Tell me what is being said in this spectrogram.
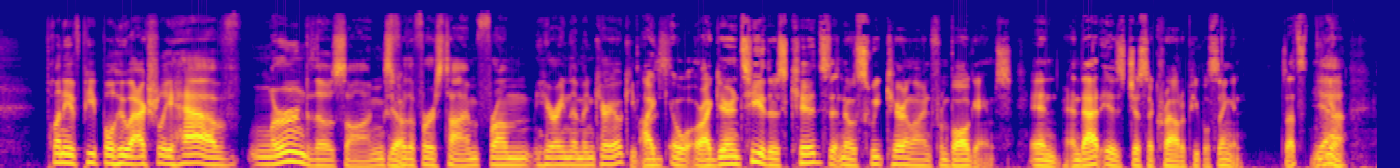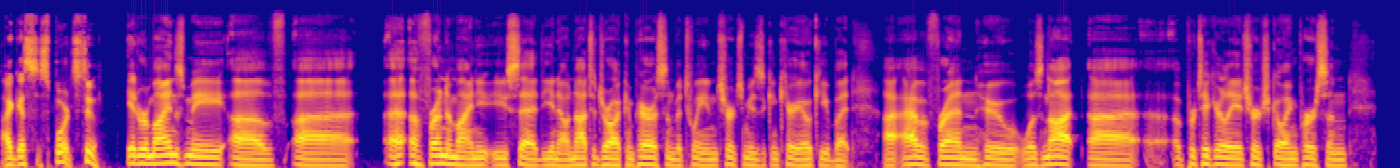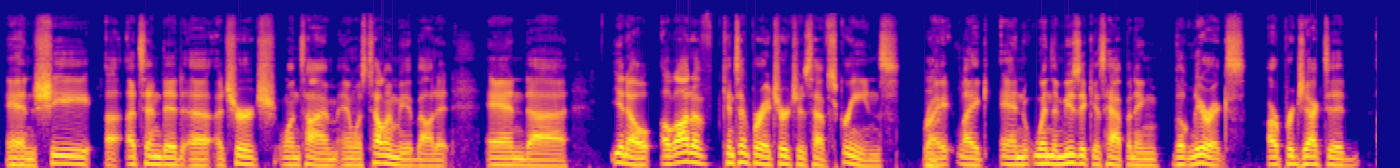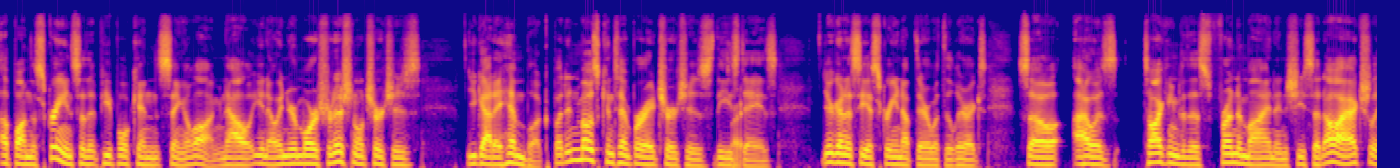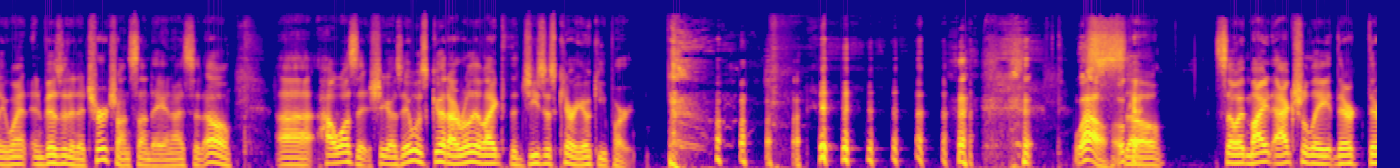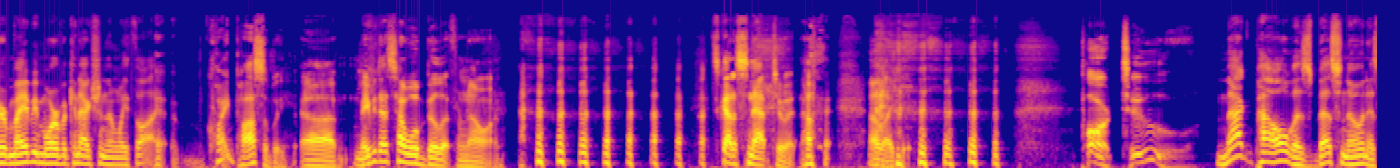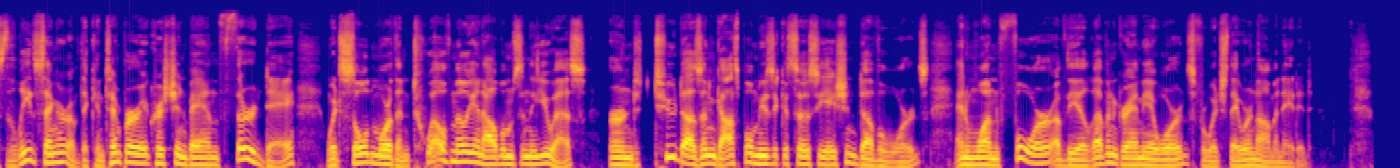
plenty of people who actually have learned those songs Yeah. for the first time from hearing them in karaoke I, or I guarantee you, there's kids that know "Sweet Caroline" from ball games, and and that is just a crowd of people singing. So that's you Yeah. know, I guess sports too. it reminds me of uh, a, a friend of mine. You, you said, you know, not to draw a comparison between church music and karaoke, but uh, I have a friend who was not uh, a particularly a church going person, and she uh, attended a, a church one time and was telling me about it. And, uh, you know, a lot of contemporary churches have screens, right? Like, and when the music is happening, the lyrics are projected up on the screen so that people can sing along. Now, you know, in your more traditional churches, you got a hymn book, but in most contemporary churches these days, you're going to see a screen up there with the lyrics. So I was talking to this friend of mine, and she said, "Oh, I actually went and visited a church on Sunday," and I said, "Oh." Uh, how was it? She goes, It was good. I really liked the Jesus karaoke part. Wow. Okay. So, so it might actually there there may be more of a connection than we thought. Quite possibly. Uh, maybe that's how we'll bill it from now on. it's got a snap to it. I like it. Part 2. Mac Powell is best known as the lead singer of the contemporary Christian band Third Day, which sold more than 12 million albums in the U.S., earned two dozen Gospel Music Association Dove Awards, and won four of the 11 Grammy Awards for which they were nominated.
